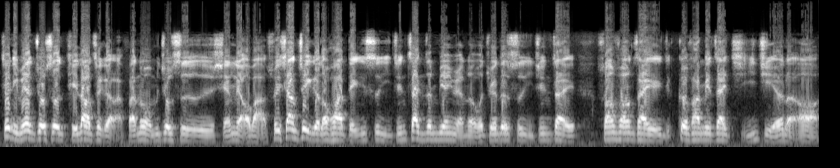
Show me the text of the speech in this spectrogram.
这里面就是提到这个了。反正我们就是闲聊吧。所以像这个的话，等于是已经战争边缘了。我觉得是已经在双方在各方面在集结了啊。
